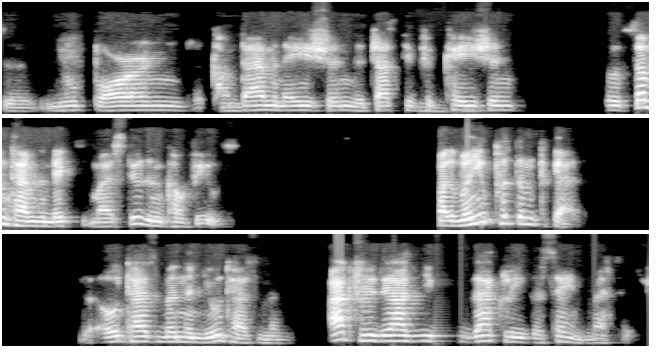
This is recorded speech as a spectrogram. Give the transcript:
the newborn, the condemnation, the justification. So sometimes it makes my students confused. But when you put them together, the Old Testament and New Testament, actually they are exactly the same message.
